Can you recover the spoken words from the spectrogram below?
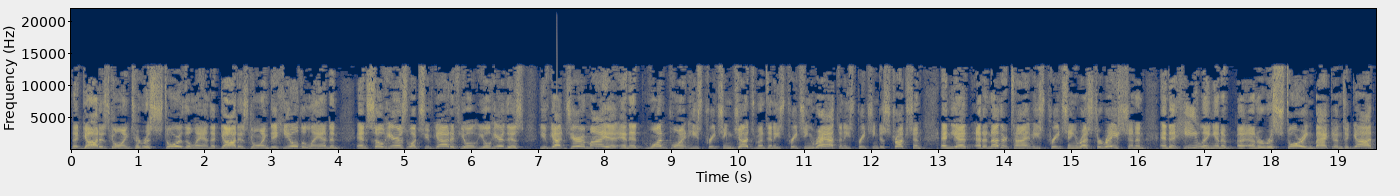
that God is going to restore the land, that God is going to heal the land. And, and so here's what you've got. If you'll, you'll hear this, you've got Jeremiah, and at one point he's preaching judgment, and he's preaching wrath, and he's preaching destruction. And yet at another time he's preaching restoration and, and a healing and a, and a restoring back unto God.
